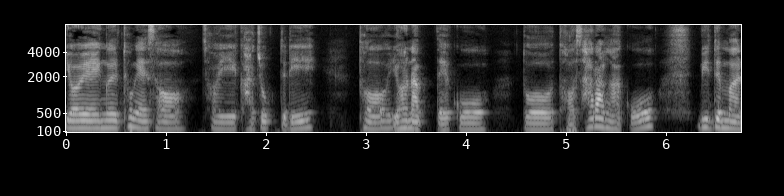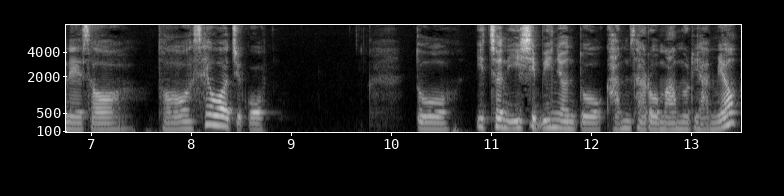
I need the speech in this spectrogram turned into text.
여행을 통해서 저희 가족들이 더 연합되고 또 더 사랑하고 믿음 안에서 더 세워지고 또 2022년도 감사로 마무리하며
